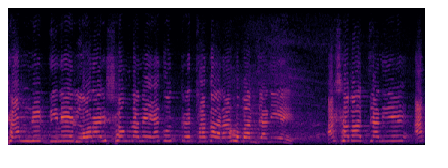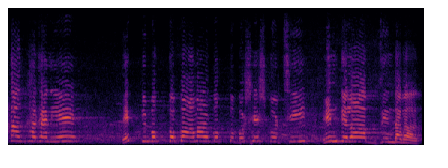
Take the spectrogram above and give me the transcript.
সামনের দিনের লড়াই সংগ্রামে একত্রে থাকার আহ্বান জানিয়ে, আশাবাদ জানিয়ে, আকাঙ্ক্ষা জানিয়ে একটি বক্তব্য, আমার বক্তব্য শেষ করছি। ইনকেলাব জিন্দাবাদ।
